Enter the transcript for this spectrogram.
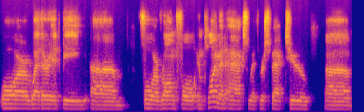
or whether it be um, for wrongful employment acts with respect to uh,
